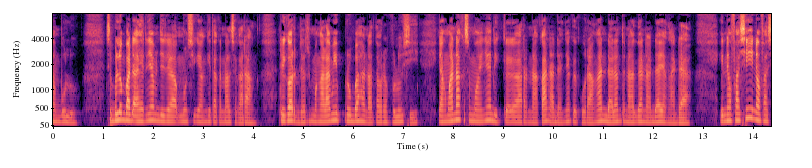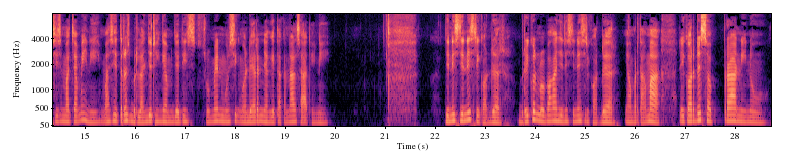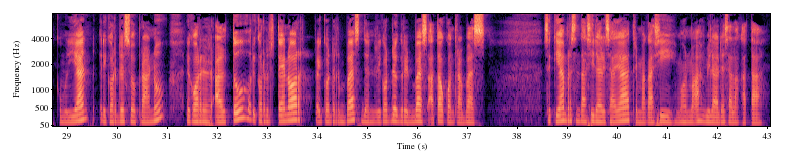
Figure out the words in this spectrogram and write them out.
Sebelum pada akhirnya menjadi alat musik yang kita kenal sekarang, recorder mengalami perubahan atau revolusi yang mana kesemuanya dikarenakan adanya kekurangan dalam tenaga nada yang ada. Inovasi-inovasi semacam ini masih terus berlanjut hingga menjadi instrumen musik modern yang kita kenal saat ini. Jenis-jenis recorder. Berikut merupakan jenis-jenis recorder. Yang pertama, recorder sopranino. Kemudian, recorder soprano, recorder alto, recorder tenor, recorder bass, dan recorder grand bass atau kontrabas. Sekian presentasi dari saya. Terima kasih. Mohon maaf bila ada salah kata.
